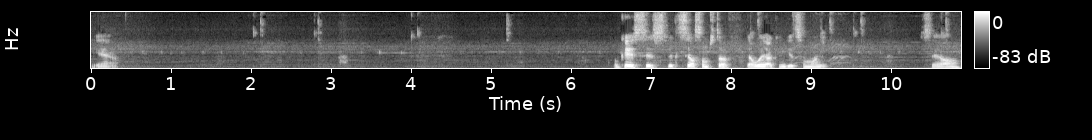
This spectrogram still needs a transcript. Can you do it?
Yeah. Okay, sis, let's sell some stuff. That way I can get some money. Sell.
